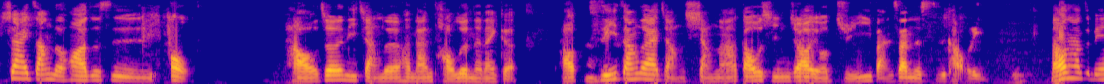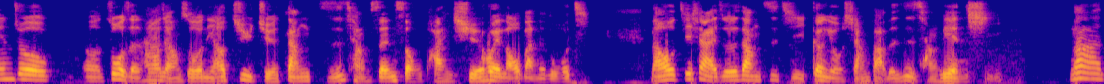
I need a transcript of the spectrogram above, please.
下一章的话就是哦，好，就是你讲的很难讨论的那个。好，十一章都在讲想拿高薪就要有举一反三的思考力。然后他这边就呃，作者他讲说，你要拒绝当职场伸手牌，学会老板的逻辑。然后接下来就是让自己更有想法的日常练习。那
